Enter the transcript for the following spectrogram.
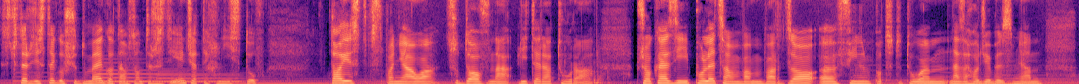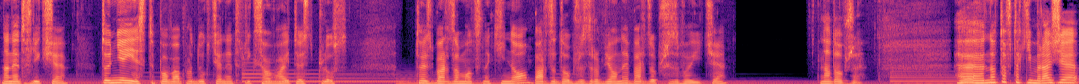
z 47, tam są też zdjęcia tych listów. To jest wspaniała, cudowna literatura. Przy okazji polecam Wam bardzo e, film pod tytułem Na Zachodzie bez zmian na Netflixie. To nie jest typowa produkcja Netflixowa i to jest plus. To jest bardzo mocne kino, bardzo dobrze zrobione, bardzo przyzwoicie. No dobrze. E, no to w takim razie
